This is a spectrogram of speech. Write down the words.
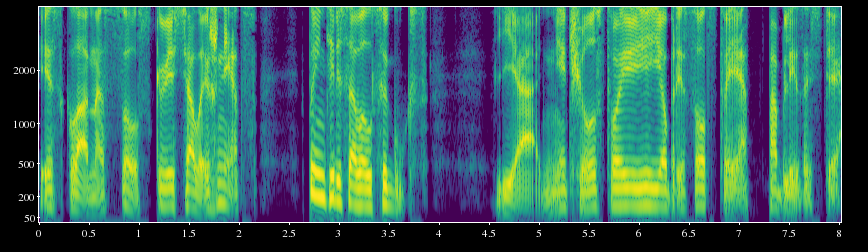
из клана Суск, веселый жнец?» — поинтересовался Гукс. «Я не чувствую ее присутствия поблизости».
